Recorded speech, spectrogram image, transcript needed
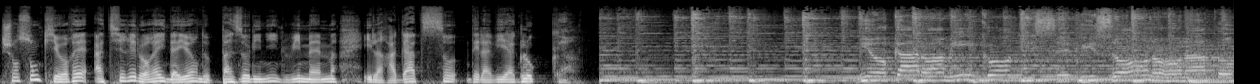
chanson qui aurait attiré l'oreille d'ailleurs de Pasolini lui-même, Il ragazzo della via Gluck. Mio caro amico disse qui sono nato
